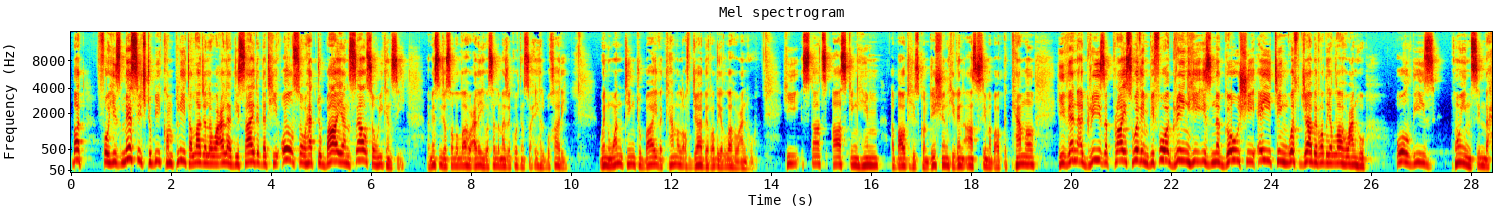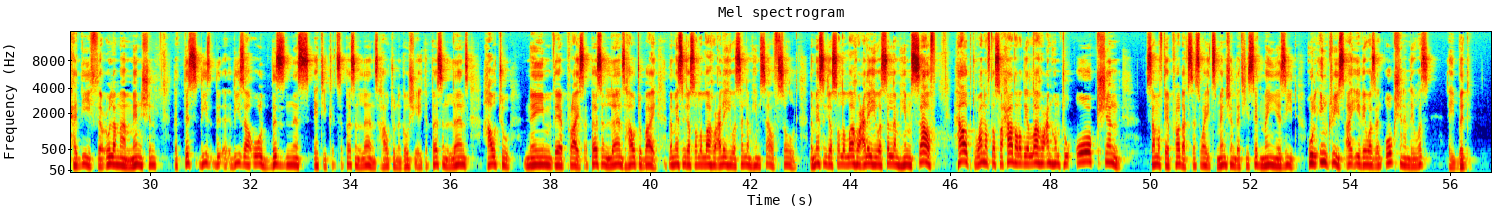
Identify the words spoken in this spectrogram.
But for his message to be complete, Allah Jalla decided that he also had to buy and sell so we can see. The Messenger sallallahu alayhi wasallam, as recorded in Sahih al-Bukhari, when wanting to buy the camel of Jabir radiallahu anhu, he starts asking him about his condition. He then asks him about the camel. He then agrees a price with him. Before agreeing, he is negotiating with Jabir radiallahu anhu. All these points in the hadith, the ulama mention that this, these, these are all business etiquettes. A person learns how to negotiate. A person learns how to name their price. A person learns how to buy. The Messenger sallallahu alaihi wasallam himself sold. The Messenger sallallahu alaihi wasallam himself helped one of the Sahaba radiallahu anhum to auction some of their products. That's why it's mentioned that he said, Man Yazid, who will increase, i.e., there was an auction and there was a bid.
